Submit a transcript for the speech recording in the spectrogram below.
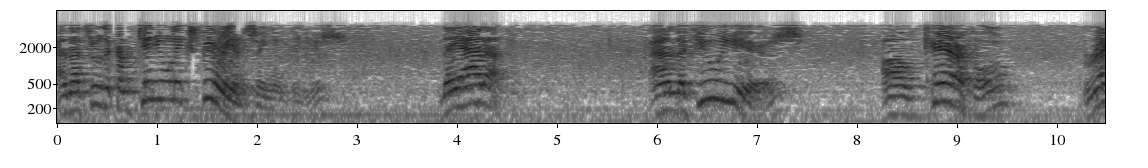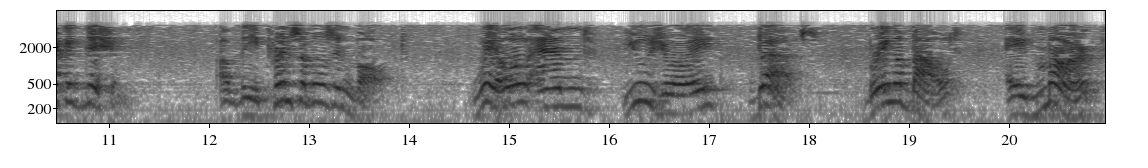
and that through the continual experiencing of these, they add up. And a few years of careful recognition of the principles involved will and usually does bring about a marked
